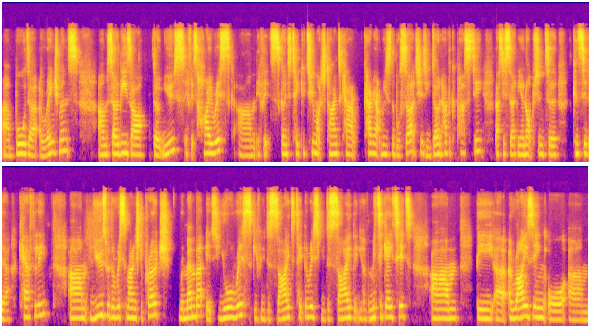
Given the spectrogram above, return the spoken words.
uh, border arrangements. Um, so these are don't use if it's high risk, um, if it's going to take you too much time to car carry out reasonable searches, you don't have the capacity, that is certainly an option to consider carefully. Um, use with a risk managed approach. Remember, it's your risk. If you decide to take the risk, you decide that you have mitigated um, the uh, arising or um,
